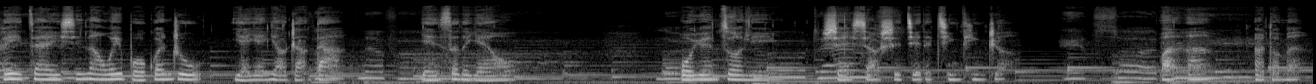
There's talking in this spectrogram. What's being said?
可以在新浪微博关注“妍妍要长大”，颜色的颜哦。我愿做你喧嚣世界的倾听者。晚安，耳朵们。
